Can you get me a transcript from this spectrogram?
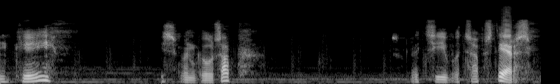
Okay. This one goes up. So let's see what's upstairs.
